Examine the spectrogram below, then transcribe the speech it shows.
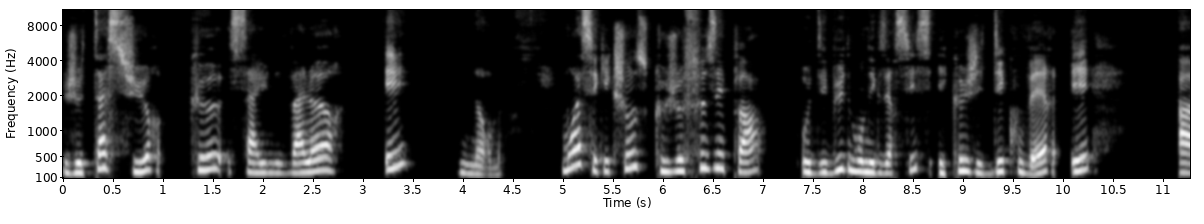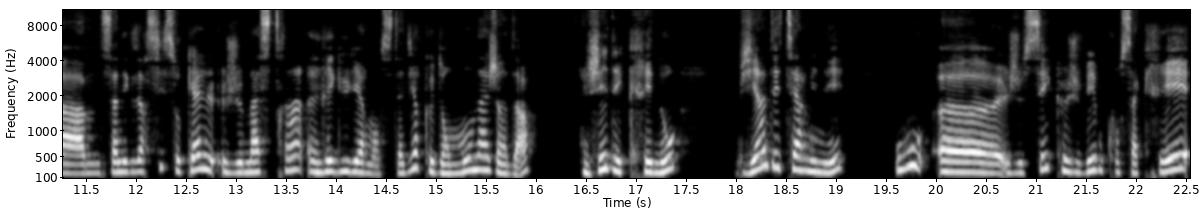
je t'assure que ça a une valeur énorme. Moi, c'est quelque chose que je faisais pas au début de mon exercice et que j'ai découvert et euh, c'est un exercice auquel je m'astreins régulièrement. C'est-à-dire que dans mon agenda, j'ai des créneaux bien déterminé où euh, je sais que je vais me consacrer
